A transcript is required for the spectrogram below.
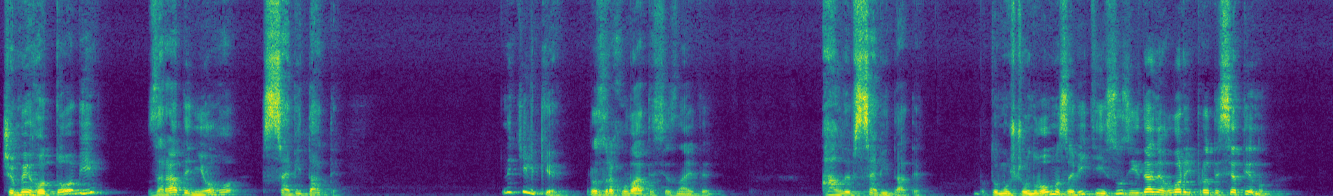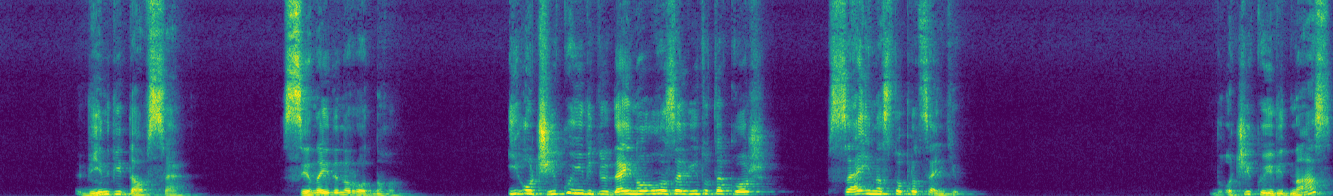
Чи ми готові заради Нього все віддати? Не тільки розрахуватися, знаєте, але все віддати. Тому що в Новому Завіті Ісус ніде не говорить про десятину. Він віддав все, Сина єдинородного. І очікує від людей Нового Завіту також все і на 100%. Очікує від нас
